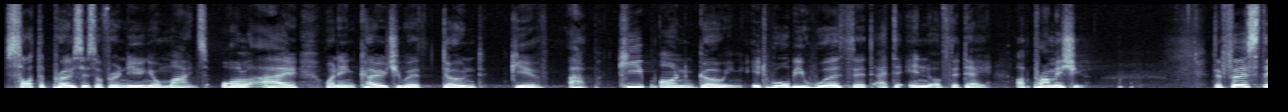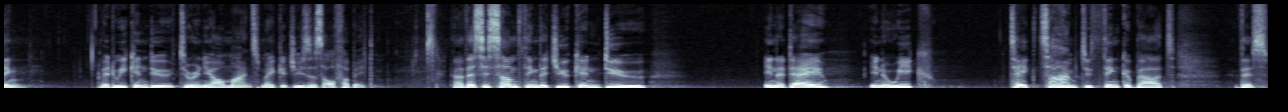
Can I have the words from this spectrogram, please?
start the process of renewing your minds. All I want to encourage you with don't give up. Keep on going. It will be worth it at the end of the day. I promise you. The first thing that we can do to renew our minds, make a Jesus alphabet. Now, this is something that you can do in a day, in a week. Take time to think about this.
